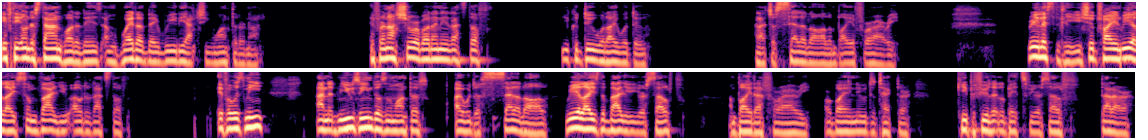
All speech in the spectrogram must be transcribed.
if they understand what it is and whether they really actually want it or not. If they're not sure about any of that stuff, you could do what I would do. And that's just sell it all and buy a Ferrari. Realistically, you should try and realize some value out of that stuff. If it was me and the museum doesn't want it, I would just sell it all, realize the value yourself, and buy that Ferrari or buy a new detector. Keep a few little bits for yourself that are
